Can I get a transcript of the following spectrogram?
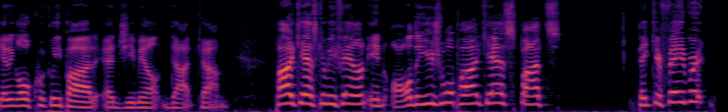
Getting old quickly pod at gmail.com. Podcast can be found in all the usual podcast spots. Pick your favorite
